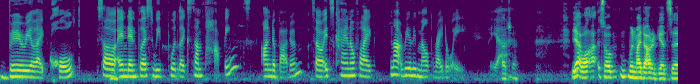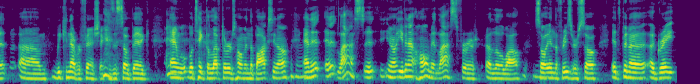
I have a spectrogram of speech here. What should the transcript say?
very like cold, so and then plus we put like some toppings on the bottom, so it's kind of like not really melt right away. Yeah. Gotcha. Yeah, well, I- so when my daughter gets it, um, we can never finish it because it's so big, and we'll, we'll take the leftovers home in the box, you know, and it and it lasts. It you know even at home it lasts for a little while. So in the freezer, so it's been a, a great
